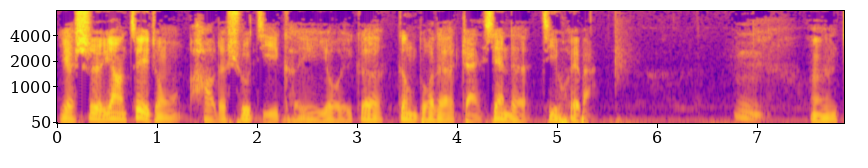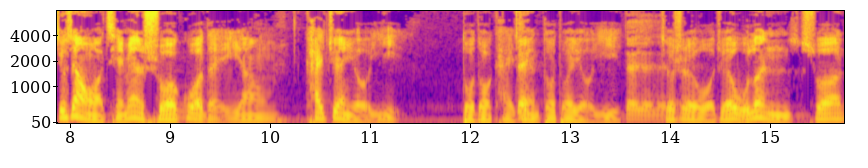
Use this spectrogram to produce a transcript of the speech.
也是让这种好的书籍可以有一个更多的展现的机会吧。嗯，嗯，就像我前面说过的一样，开卷有益，多多开卷，多多有益。对对对，就是我觉得无论说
